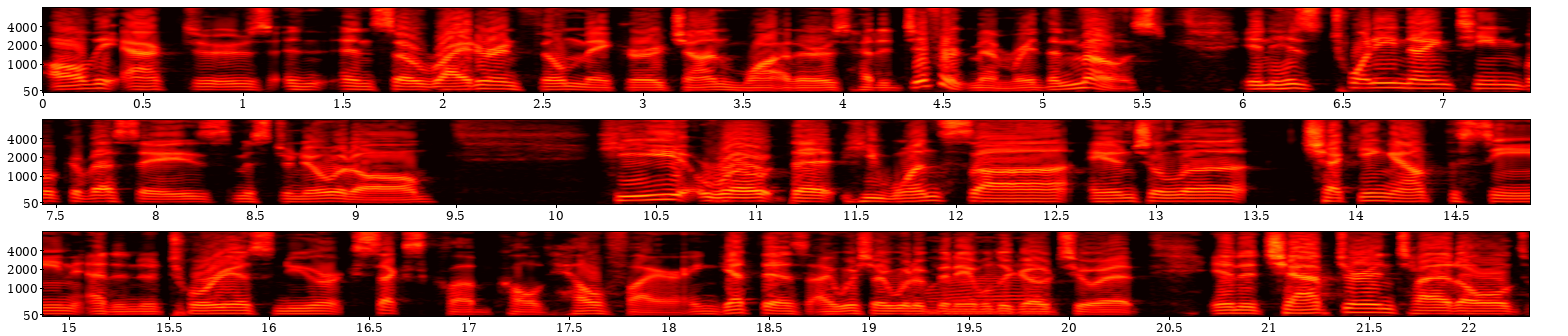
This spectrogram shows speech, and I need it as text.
all the actors. And, and so, writer and filmmaker John Waters had a different memory than most. In his 2019 book of essays, Mr. Know It All, he wrote that he once saw Angela checking out the scene at a notorious New York sex club called Hellfire. And get this, I wish I would have been able to go to it. In a chapter entitled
